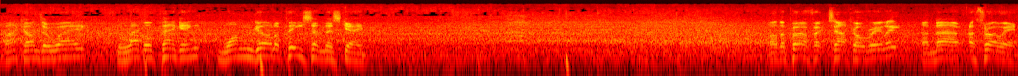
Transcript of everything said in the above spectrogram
Back underway, level pegging, one goal apiece in this game. Well, the perfect tackle, really. And now a throw-in.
